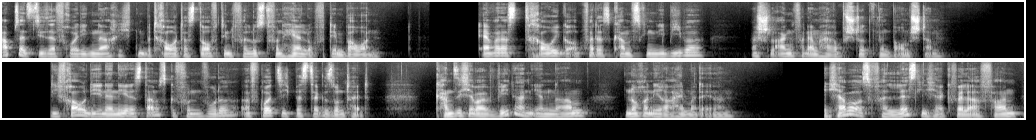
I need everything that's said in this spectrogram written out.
Abseits dieser freudigen Nachrichten betrauert das Dorf den Verlust von Herluf, dem Bauern. Er war das traurige Opfer des Kampfs gegen die Biber, erschlagen von einem herabstürzenden Baumstamm. Die Frau, die in der Nähe des Damms gefunden wurde, erfreut sich bester Gesundheit, kann sich aber weder an ihren Namen noch an ihre Heimat erinnern. Ich habe aus verlässlicher Quelle erfahren,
